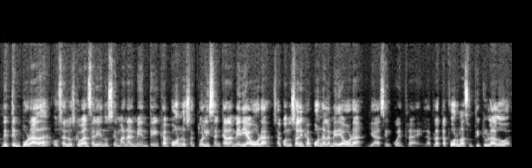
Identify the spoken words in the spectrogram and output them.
de temporada, o sea, los que van saliendo semanalmente en Japón, los actualizan cada media hora. O sea, cuando sale en Japón, a la media hora ya se encuentra en la plataforma subtitulado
